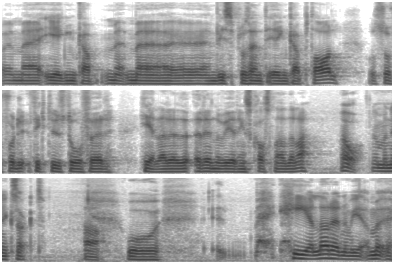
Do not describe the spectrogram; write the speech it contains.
eh, med, egen kap, med, med en viss procent egenkapital och så du, fick du stå för hela re, renoveringskostnaderna. ja, men exakt. Ja. Och eh, hela renoveringen,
